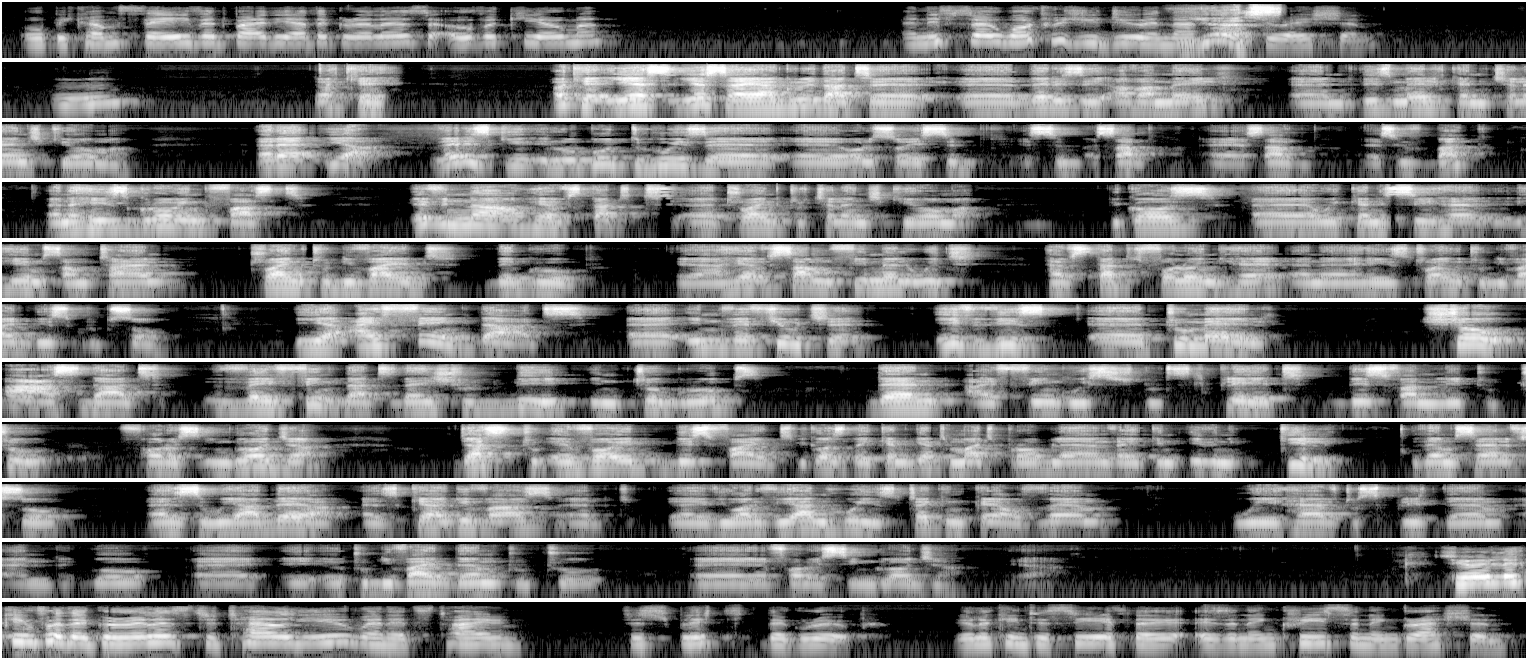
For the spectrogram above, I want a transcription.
or become favored by the other gorillas over Kigoma? And if so, what would you do in that yes. situation? Mm-hmm. Okay. Okay, yes, yes, I agree that uh, uh, there is a other male, and this male can challenge Kigoma. And uh, yeah, there is Lubutu, who is uh, uh, also a sub, a sub, a sub Silverback, and he's growing fast. Even now, he have started uh, trying to challenge Kigoma because we can see her, him sometime trying to divide the group. Yeah, he have some female which have started following her, and he's trying to divide this group. So, yeah, I think that uh, in the future, if these uh, two male show us that they think that they should be in two groups, then I think we should split this family to two for us in Gloja just to avoid this fight because they can get much problem. They can even kill themselves. So as we are there as caregivers and if you are one who is taking care of them, we have to split them and go uh, to divide them to two uh, for a Singloja. Yeah. So you're looking for the gorillas to tell you when it's time to split the group. You're looking to see if there is an increase in aggression.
